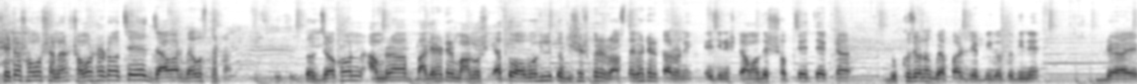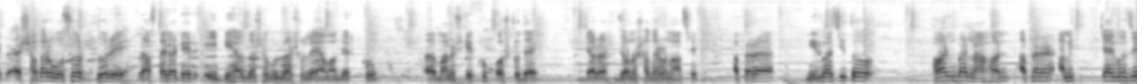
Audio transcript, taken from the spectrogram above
সেটা সমস্যা না। সমস্যাটা হচ্ছে যাওয়ার ব্যবস্থাটা। তো যখন আমরা বাগেরহাটের মানুষ এত অবহেলিত, বিশেষ করে রাস্তাঘাটের কারণে, এই জিনিসটা আমাদের সবচাইতে একটা দুঃখজনক ব্যাপার যে বিগত দিনে প্রায় সতেরো বছর ধরে রাস্তাঘাটের এই বেহাল দশাগুলো আসলে আমাদের খুব মানুষকে খুব কষ্ট দেয়, যারা জনসাধারণ আছে। আপনারা নির্বাচিত হন বা না হন, আপনারা, আমি চাইব যে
